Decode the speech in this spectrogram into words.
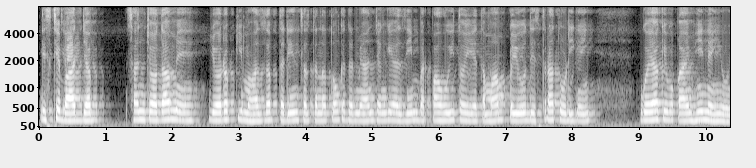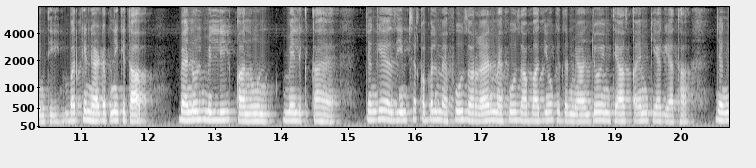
اس کے بعد جب سن چودہ میں یورپ کی مہذب ترین سلطنتوں کے درمیان جنگ عظیم برپا ہوئی تو یہ تمام قیود اس طرح توڑی گئیں۔ گویا کہ وہ قائم ہی نہیں ہوئی تھی برکن ہیڈ اپنی کتاب بین الملی قانون میں لکھتا ہے۔ جنگ عظیم سے قبل محفوظ اور غیر محفوظ آبادیوں کے درمیان جو امتیاز قائم کیا گیا تھا، جنگ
